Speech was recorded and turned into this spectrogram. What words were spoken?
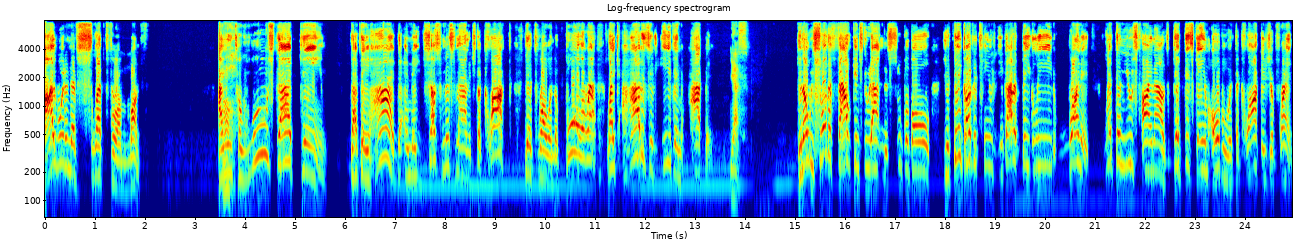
I wouldn't have slept for a month. I mean, Oh, to lose that game that they had and they just mismanaged the clock, they're throwing the ball around. Like, how does it even happen? yes, You know, we saw the Falcons do that in the Super Bowl. You think other teams, you got a big lead, run it. Let them use timeouts. Get this game over with. The clock is your friend.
